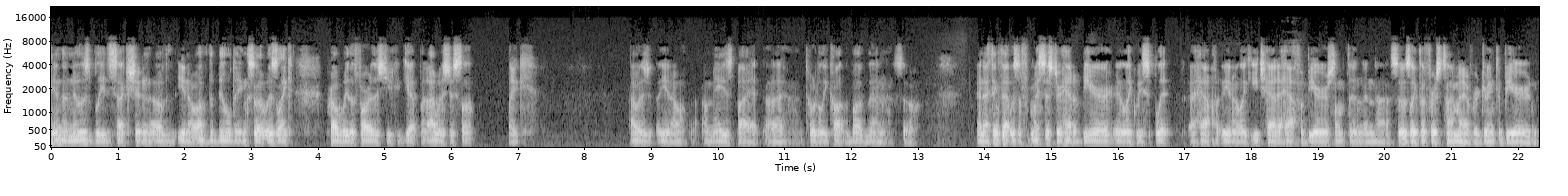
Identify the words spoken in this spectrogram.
in the nosebleed section of you know of the building, so it was like probably the farthest you could get. But I was just like, I was you know amazed by it. Uh, totally caught the bug then. So, and I think that was a, my sister had a beer. Like we split a half, you know, like each had a half a beer or something, and uh, so it was like the first time I ever drank a beer, and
